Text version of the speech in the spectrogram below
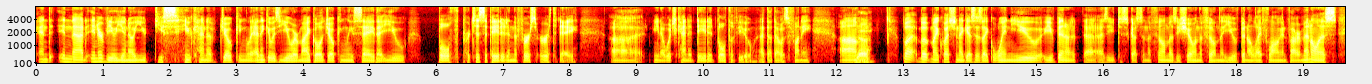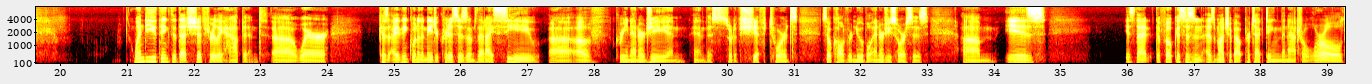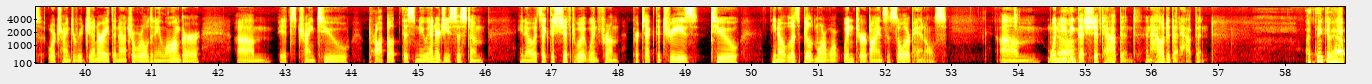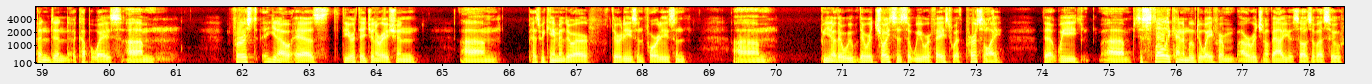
and in that interview, you know, you you you kind of jokingly, I think it was you or Michael jokingly say that you both participated in the first Earth Day. Uh, you know, which kind of dated both of you. I thought that was funny. Um, yeah. But but my question, I guess, is like when you you've been a uh, as you discuss in the film, as you show in the film, that you have been a lifelong environmentalist. When do you think that that shift really happened? Uh, where because I think one of the major criticisms that I see uh, of green energy and and this sort of shift towards so-called renewable energy sources um, is is that the focus isn't as much about protecting the natural world or trying to regenerate the natural world any longer. Um, it's trying to prop up this new energy system. You know, it's like the shift went from protect the trees to, you know, let's build more wind turbines and solar panels. Um, when yeah. do you think that shift happened, and how did that happen? I think it happened in a couple ways. Um, first, you know, as the Earth Day generation, um, as we came into our 30s and 40s, and um, you know, there, there were choices that we were faced with personally that we um, just slowly kind of moved away from our original values. Those of us who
